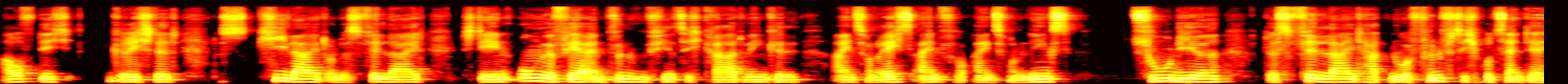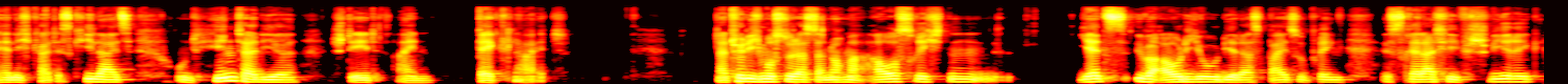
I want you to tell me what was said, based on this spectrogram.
auf dich gerichtet. Das Keylight und das Filllight stehen ungefähr im 45 Grad Winkel, eins von rechts, eins von links zu dir. Das Fill-Light hat nur 50% der Helligkeit des Keylights und hinter dir steht ein Backlight. Natürlich musst du das dann nochmal ausrichten. Jetzt über Audio dir das beizubringen, ist relativ schwierig.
